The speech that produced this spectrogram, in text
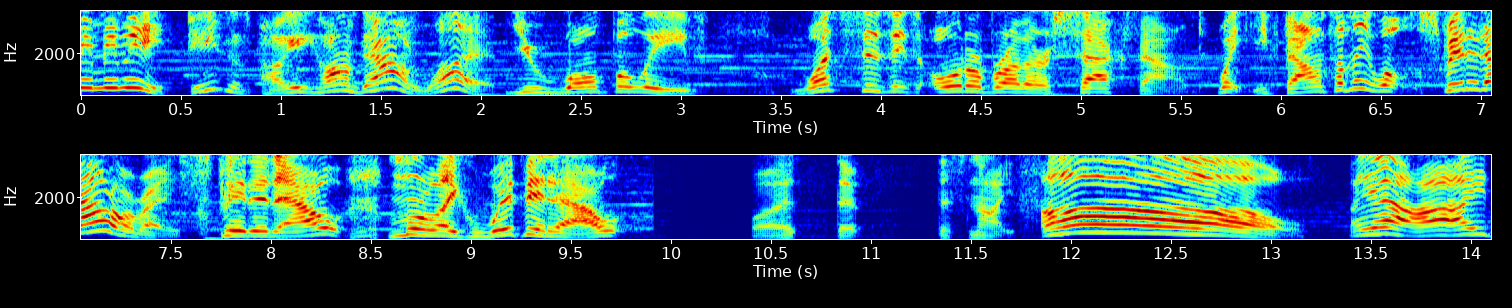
Me, me, me! Jesus, Puggy, calm down. What? You won't believe what Sizzy's older brother, Zack, found. Wait, he found something? Well, spit it out already. Spit it out? More like whip it out. What? That, this knife. Oh! Yeah, I,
